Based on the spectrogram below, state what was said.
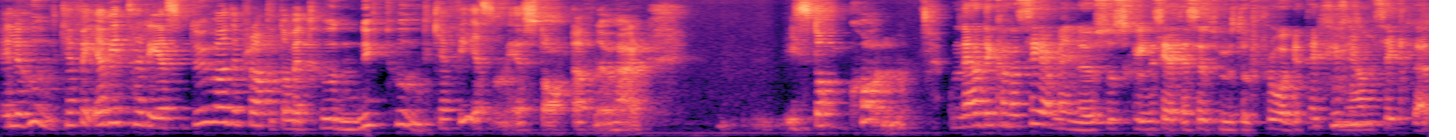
eller hundcafé. Jag vet Therese, du hade pratat om ett hund, nytt hundcafé som är startat nu här i Stockholm. Om ni hade kunnat se mig nu så skulle ni se att jag ser ut som ett stort frågetecken i ansiktet.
